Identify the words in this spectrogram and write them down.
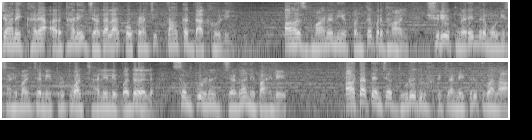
ज्याने खऱ्या अर्थाने जगाला कोकणाची ताकद दाखवली. आज माननीय पंतप्रधान श्रीयुत नरेंद्र मोदी साहेबांच्या नेतृत्वात झालेले बदल संपूर्ण जगाने पाहिलेत आता त्यांच्या दूरदृष्टीच्या नेतृत्वाला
